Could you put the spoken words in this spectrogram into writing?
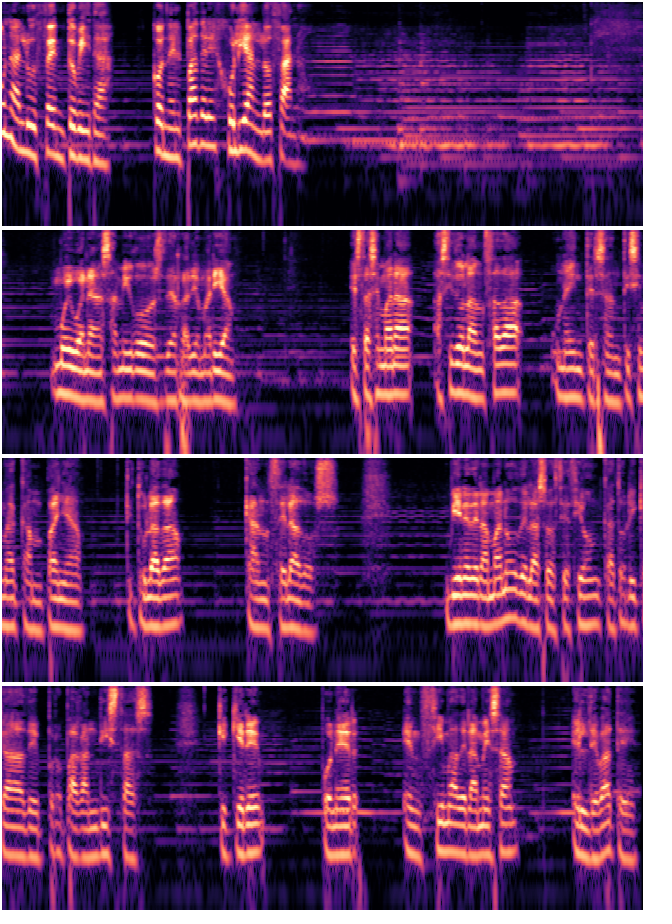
Una luz en tu vida con el Padre Julián Lozano. Muy buenas amigos de Radio María. Esta semana ha sido lanzada una interesantísima campaña titulada Cancelados. Viene de la mano de la Asociación Católica de Propagandistas, que quiere poner encima de la mesa el debate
